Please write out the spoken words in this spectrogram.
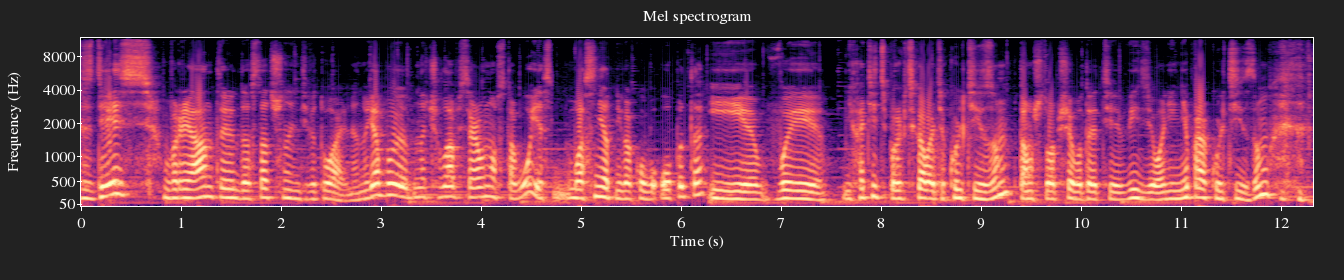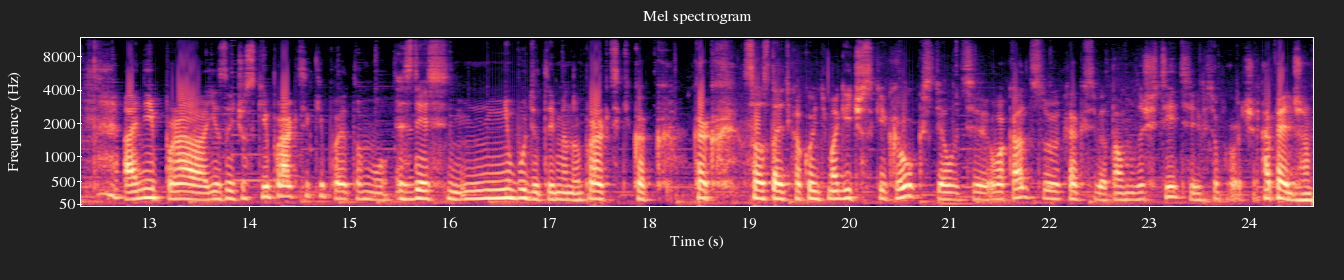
здесь варианты достаточно индивидуальные. Но я бы начала все равно с того, если у вас нет никакого опыта, и вы не хотите практиковать оккультизм, потому что вообще вот эти видео, они не про оккультизм, они про языческие практики, поэтому здесь не будет именно практики, как, как создать какой-нибудь магический круг, сделать вакансию, как себя там защитить и все прочее. Опять же,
